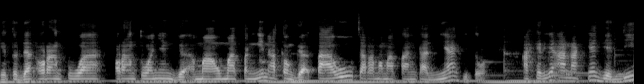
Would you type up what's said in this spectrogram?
gitu. Dan orang tua orang tuanya nggak mau matengin atau nggak tahu cara mematangkannya gitu akhirnya anaknya jadi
